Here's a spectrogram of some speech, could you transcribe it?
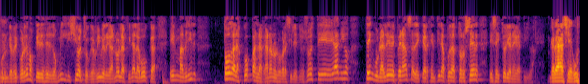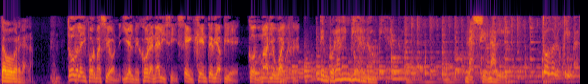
porque recordemos que desde 2018 que River ganó la final a Boca en Madrid, Todas las copas las ganaron los brasileños. Yo este año tengo una leve esperanza de que Argentina pueda torcer esa historia negativa. Gracias, Gustavo Vergara. Toda la información y el mejor análisis en Gente de a pie con Mario Weinfeld. Temporada invierno. Nacional. Todos los climas.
